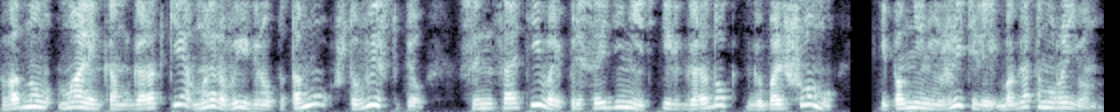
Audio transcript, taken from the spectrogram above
В одном маленьком городке мэр выиграл потому, что выступил с инициативой присоединить их городок к большому и, по мнению жителей, богатому району.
